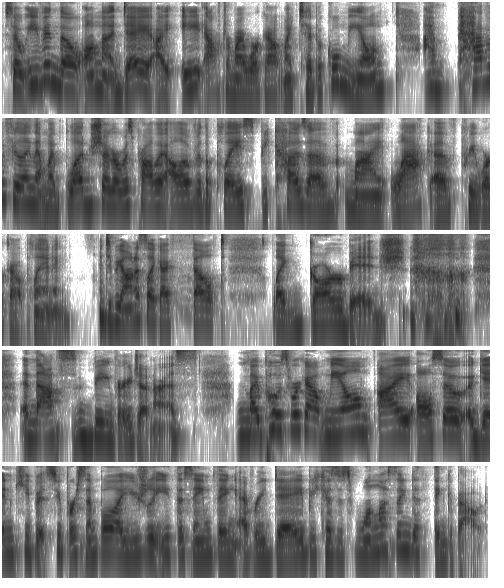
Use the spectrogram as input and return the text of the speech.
So, even though on that day I ate after my workout, my typical meal, I have a feeling that my blood sugar was probably all over the place because of my lack of pre workout planning. And to be honest, like I felt like garbage. and that's being very generous. My post workout meal, I also, again, keep it super simple. I usually eat the same thing every day because it's one less thing to think about.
